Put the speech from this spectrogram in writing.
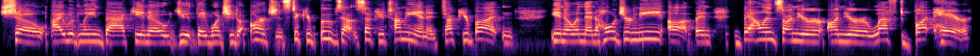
So I would lean back, you know, you they want you to arch and stick your boobs out and suck your tummy in and tuck your butt and you know, and then hold your knee up and balance on your on your left butt hair,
